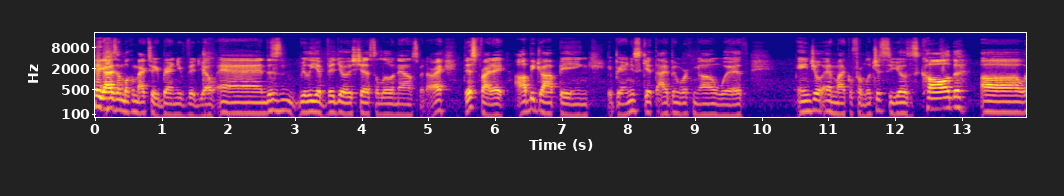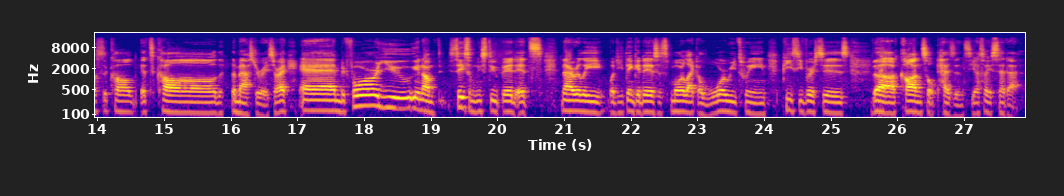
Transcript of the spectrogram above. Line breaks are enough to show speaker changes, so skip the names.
Hey guys and welcome back to a brand new video and this isn't really a video it's just a little announcement alright? This Friday I'll be dropping a brand new skit that I've been working on with Angel and Michael from Legit Studios. It's called uh what's it called? It's called the master race alright? And before you you know say something stupid it's not really what you think it is it's more like a war between PC versus the console peasants. Yes I said that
